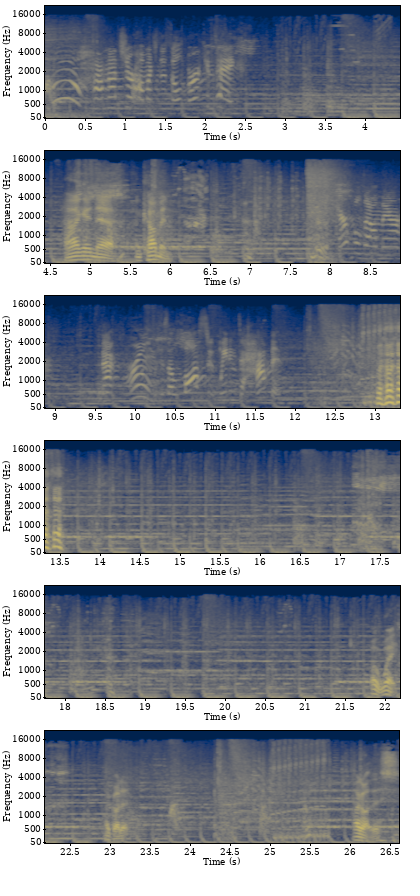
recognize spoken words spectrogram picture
Ah, not sure how much this old bird can take. Hang in there. I'm coming. Careful down there. That room is a lawsuit waiting to happen. oh, wait. I got it. I got this.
